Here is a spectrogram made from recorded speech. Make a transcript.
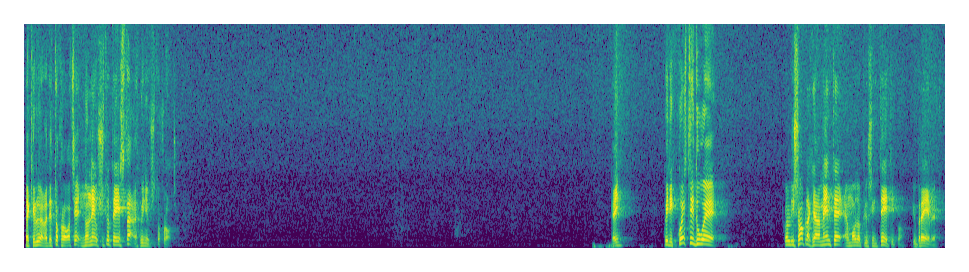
Perché lui aveva detto croce, non è uscito testa, e quindi è uscito croce. Okay? Quindi questi due, quello di sopra chiaramente è un modo più sintetico, più breve.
